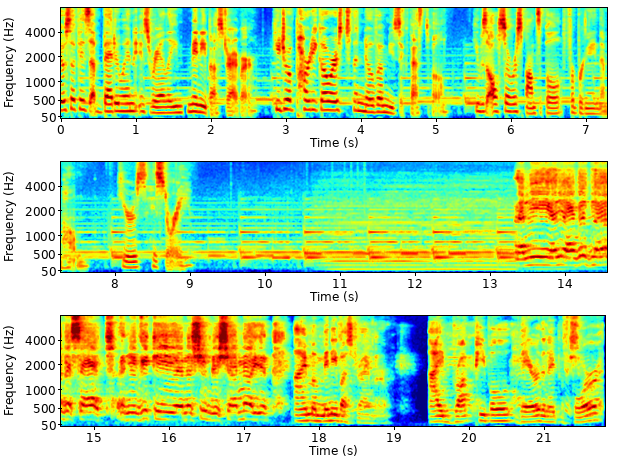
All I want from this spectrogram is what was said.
Yosef is a Bedouin Israeli minibus driver. He drove partygoers to the Nova Music Festival. He was also responsible for bringing them home. Here's his story. I'm a minibus driver. I brought people there the night before,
